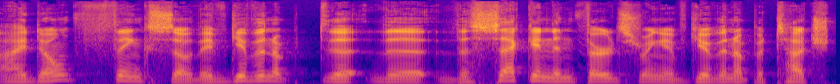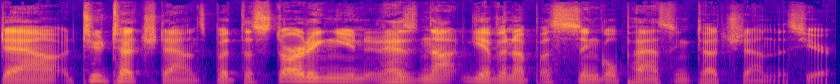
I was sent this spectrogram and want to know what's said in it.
I don't think so. They've given up the, the the second and third string have given up a touchdown, two touchdowns, but the starting unit has not given up a single passing touchdown this year.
